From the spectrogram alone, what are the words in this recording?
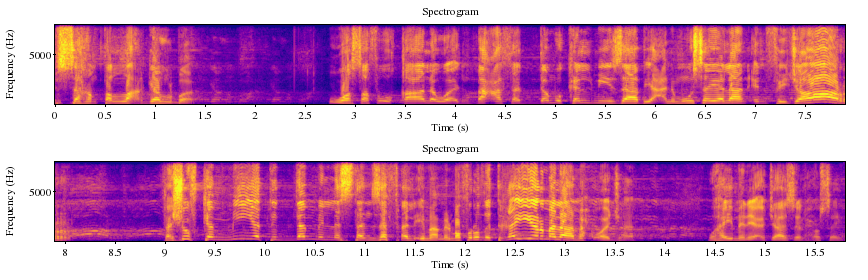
السهم طلع قلبه. وصفوه قال وانبعث الدم كالميزاب يعني مو سيلان انفجار. فشوف كمية الدم اللي استنزفها الإمام. المفروض تغير ملامح وجهه. وهي من إعجاز الحسين.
